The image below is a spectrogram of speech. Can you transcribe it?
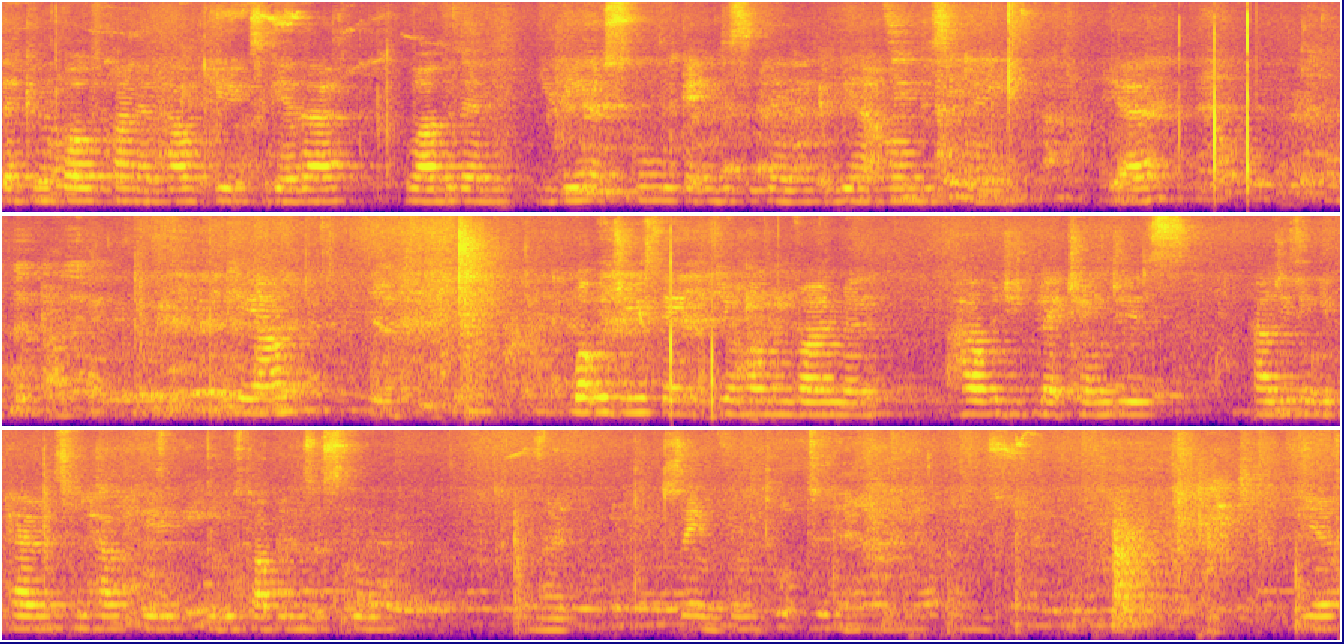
they can both kind of help you together rather than you being at school getting disciplined and being at home disciplined. Yeah? Okay. Kian? What would you think your home environment, how would you make changes? How do you think your parents will help you with your problems at school? Like, same thing, talk to the head yeah, and yeah.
